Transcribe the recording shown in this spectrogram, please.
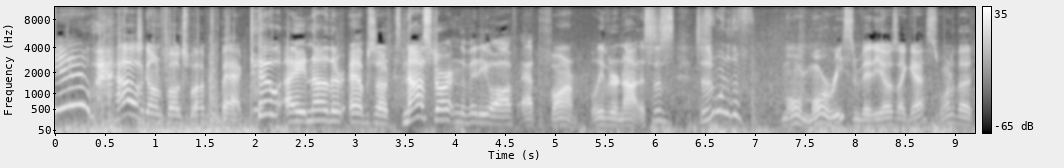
Phew! How's it going, folks? Welcome back to another episode. It's not starting the video off at the farm, believe it or not. This is this is one of the more more recent videos, I guess. One of the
